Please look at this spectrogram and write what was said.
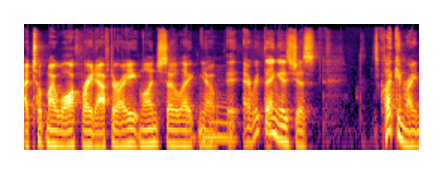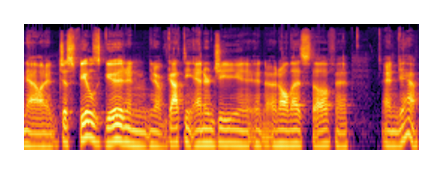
I took my walk right after I ate lunch. So like, you know, mm. it, everything is just it's clicking right now, and it just feels good. And you know, I've got the energy and, and, and all that stuff, and and yeah,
